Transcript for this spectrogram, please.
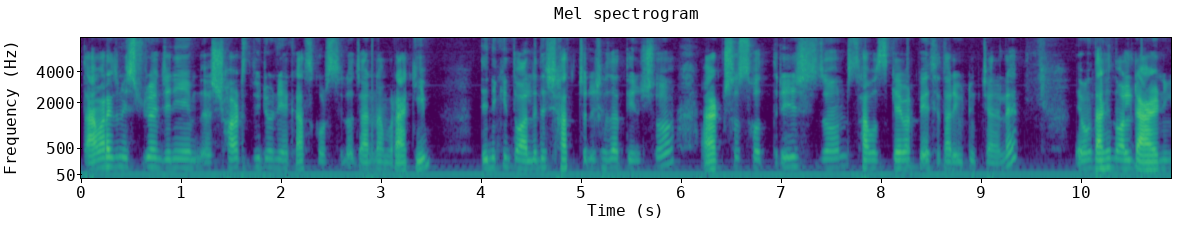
তো আমার একজন স্টুডেন্ট যিনি শর্টস ভিডিও নিয়ে কাজ করছিল, যার নাম রাকিব, তিনি কিন্তু অলরেডি সাতচল্লিশ হাজার তিনশো আটশো ছত্রিশ জন সাবস্ক্রাইবার পেয়েছে তার ইউটিউব চ্যানেলে এবং তার কিন্তু অলরেডি আর্নিং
